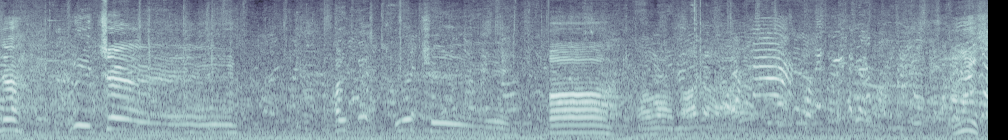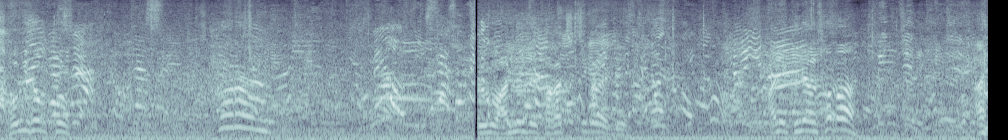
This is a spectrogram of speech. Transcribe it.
앉아. 으이차. 할게. 그렇지. 아, 아, 맞아. 이 거기서부터 사람. 여기 왔는데 다 같이 찍어야지. 아니 그냥 서봐. 아니.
